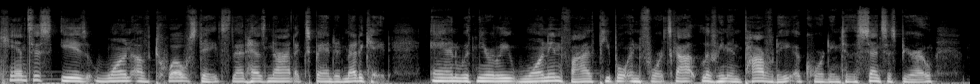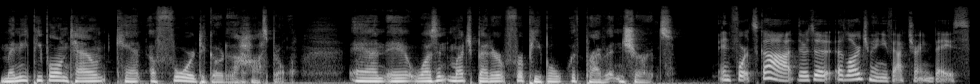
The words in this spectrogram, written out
Kansas is one of 12 states that has not expanded Medicaid. And with nearly one in five people in Fort Scott living in poverty, according to the Census Bureau, many people in town can't afford to go to the hospital. And it wasn't much better for people with private insurance. In Fort Scott, there's a, a large manufacturing base,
